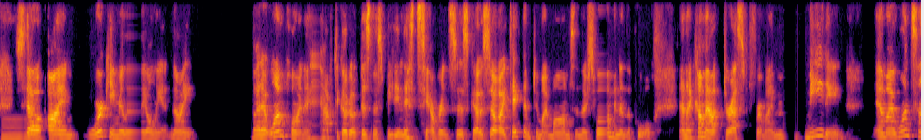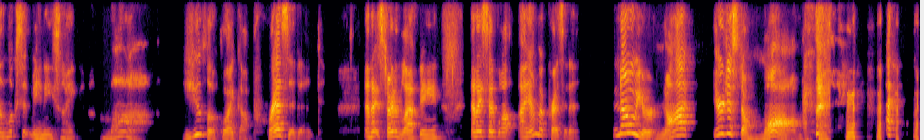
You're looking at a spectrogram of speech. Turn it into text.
Mm. So I'm working really only at night. But at one point, I have to go to a business meeting in San Francisco. So I take them to my mom's and they're swimming in the pool. And I come out dressed for my meeting. And my one son looks at me and he's like, Mom, you look like a president. And I started laughing and I said, Well, I am a president. No, you're not. You're just a mom.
